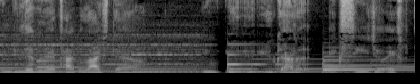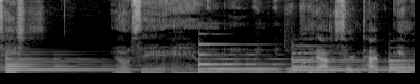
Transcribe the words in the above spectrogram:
when you live in that type of lifestyle, you you, you, you gotta exceed your expectations. You know what I'm saying? And put out a certain type of image,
